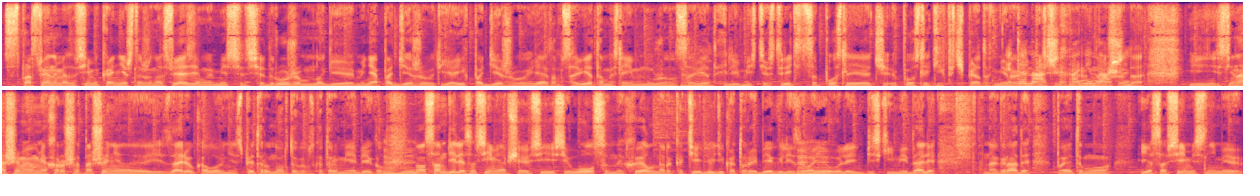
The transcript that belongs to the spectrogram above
Со спортсменами со всеми, конечно же, на связи, мы вместе все дружим, многие меня поддерживают, я их поддерживаю, я там советом, если им нужен совет, или вместе встретиться после, после каких-то чемпионатов мира. Это наши, игр. они наши. да. И с не нашими у меня хорошие отношения и с Дарио Колони, с Петром Нортогом, с которым я бегал. Но на самом деле я со всеми общаюсь. Есть и Уолсон, и Хелнер, те люди, которые бегали и завоевывали олимпийские медали, награды. Поэтому я со всеми с ними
